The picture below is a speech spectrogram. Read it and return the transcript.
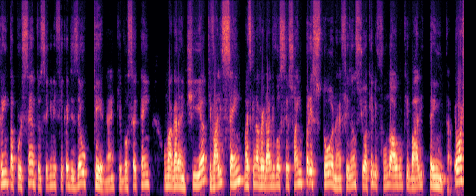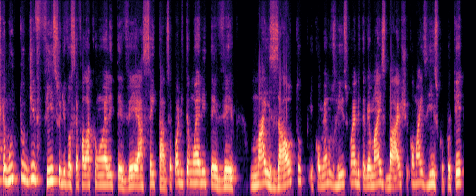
30% significa dizer o quê, né? Que você tem uma garantia que vale 100, mas que na verdade você só emprestou, né? Financiou aquele fundo algo que vale 30. Eu acho que é muito difícil de você falar que um LTV é aceitável. Você pode ter um LTV mais alto e com menos risco, um LTV mais baixo e com mais risco, porque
